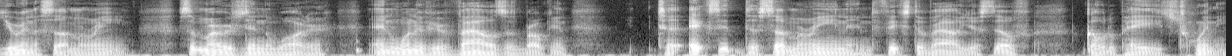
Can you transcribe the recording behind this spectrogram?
you're in a submarine, submerged in the water, and one of your valves is broken. To exit the submarine and fix the valve yourself, go to page 20.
